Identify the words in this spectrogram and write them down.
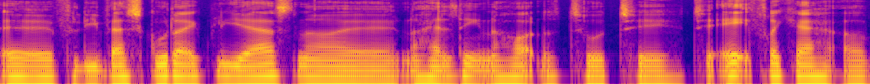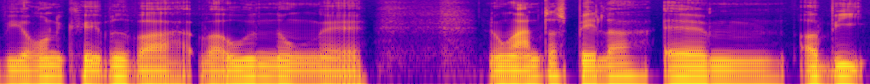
øh, fordi hvad skulle der ikke blive jeres, når, øh, når halvdelen af holdet tog til, til Afrika, og vi oven i købet var, var uden nogle... Øh, nogle andre spillere. Øhm, og vi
